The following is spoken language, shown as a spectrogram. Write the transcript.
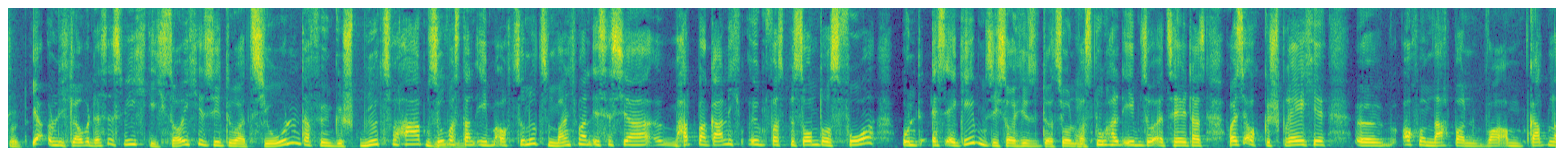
Gut. Ja, und ich glaube, das ist wichtig, solche Situationen dafür ein Gespür zu haben, sowas mhm. dann eben auch zu nutzen. Manchmal ist es ja, hat man gar nicht irgendwas Besonderes vor und es ergeben sich solche Situationen, mhm. was du halt eben so erzählt hast. Weiß ich auch Gespräche, äh, auch mit dem Nachbarn war am Garten,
